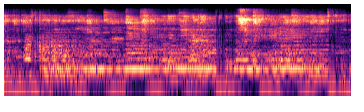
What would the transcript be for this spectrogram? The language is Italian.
andare di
